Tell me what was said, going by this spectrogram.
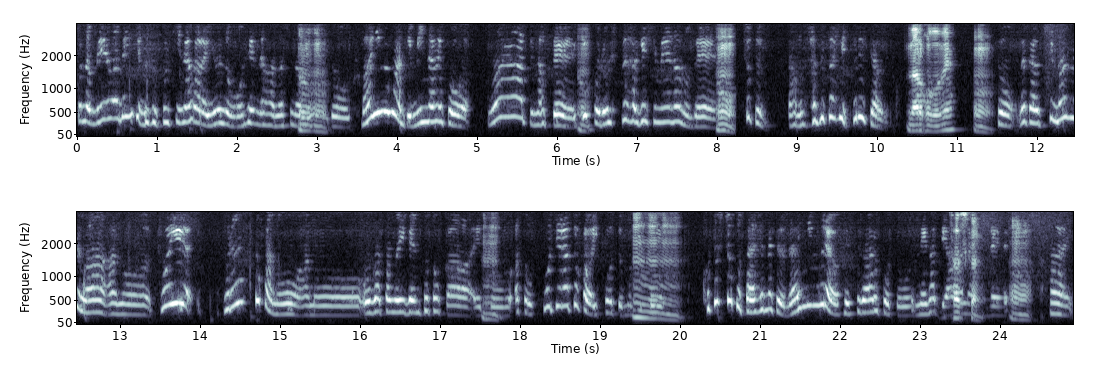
こんな明和電機の服着ながら言うのも変な話なんですけど、バーニングマンってみんなね、こう、わーってなって、結構露出激しめなので、うん。ちょっと、あの、恥ずかしい、照れちゃう。なるほどね。うん。そう。だから私、まずは、あの、とはいえ、フランスとかの、あの、大型のイベントとか、えっと、うあと、こちらとかは行こうと思ってて、うんうんうん。今年ちょっと大変だけど、来年ぐらいはフェスがあることを願ってやらないので、うん。はい。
